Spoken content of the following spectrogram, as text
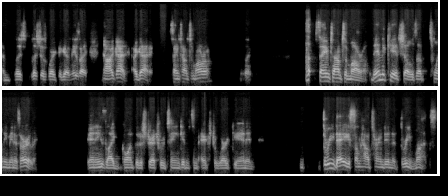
And let's let's just work together. And he's like, no, I got it. I got it. Same time tomorrow? Like, same time tomorrow. Then the kid shows up 20 minutes early and he's like going through the stretch routine, getting some extra work in, and three days somehow turned into three months.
